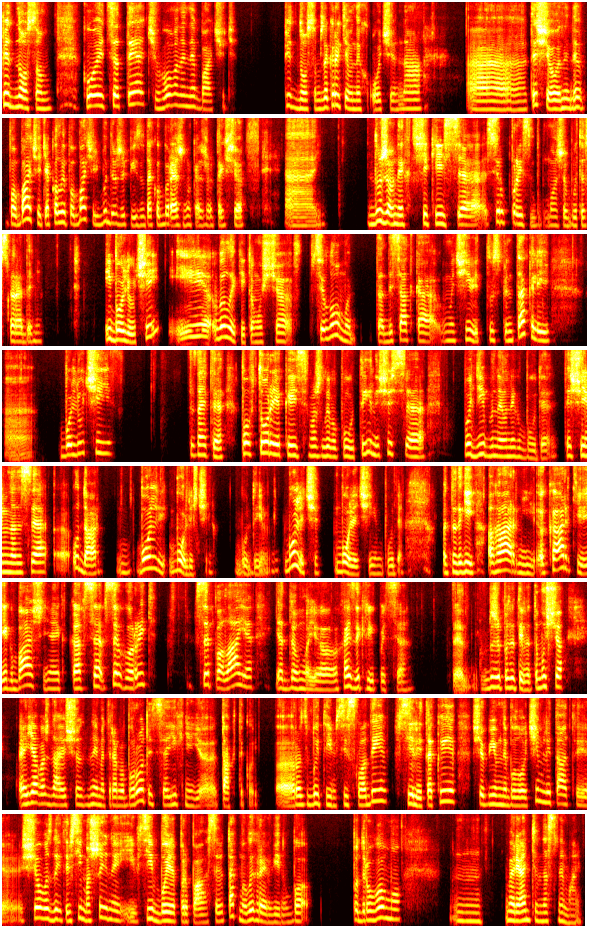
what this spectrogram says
під носом коїться те, чого вони не бачать. Під носом закриті в них очі на е, те, що вони не побачать, а коли побачать, буде вже пізно, так обережно кажу. Так що е, дуже в них якийсь е, сюрприз може бути всередині. І болючий, і великий, тому що в цілому та десятка мечів і туз пентаклей е, болючий, знаєте, повтор якийсь, можливо, паутини, щось е, подібне у них буде. Те, що їм нанесе е, удар, болі, боляче буде їм. Боляче, боляче їм буде. От на такій гарній карті, як башня, яка все, все горить, все палає. Я думаю, хай закріпиться. Це дуже позитивно, тому що е, я вважаю, що з ними треба боротися їхньою тактикою. Е, Розбити їм всі склади, всі літаки, щоб їм не було чим літати, що возити, всі машини і всі боєприпаси. Так ми виграємо війну, бо по-другому варіантів в нас немає.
